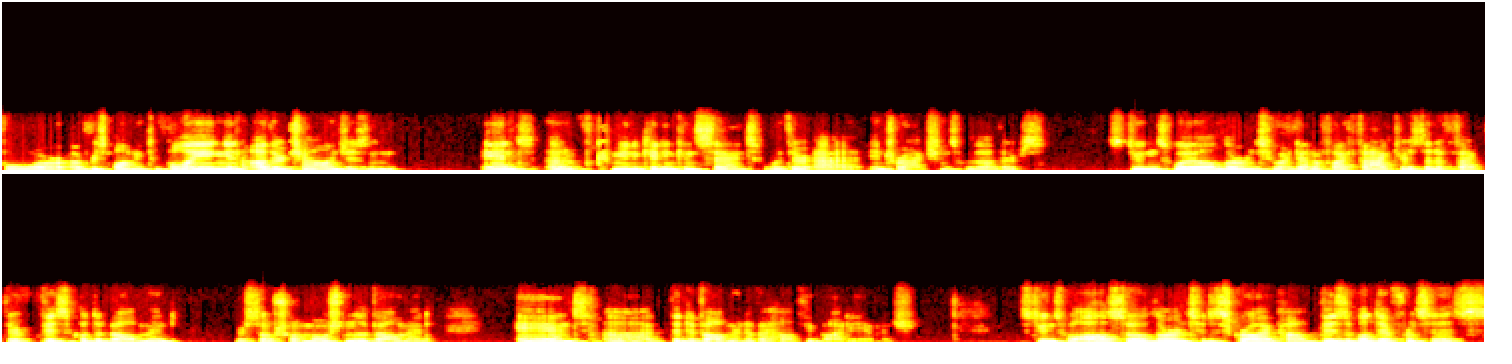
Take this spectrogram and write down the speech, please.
for of responding to bullying and other challenges in and of communicating consent with their uh, interactions with others. Students will learn to identify factors that affect their physical development, their social emotional development, and uh, the development of a healthy body image. Students will also learn to describe how visible differences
